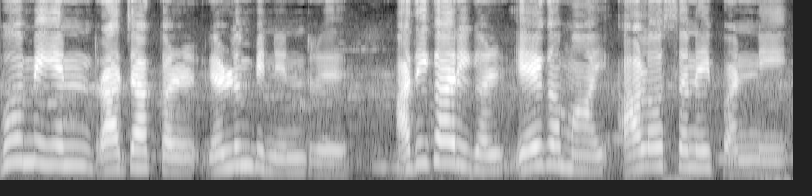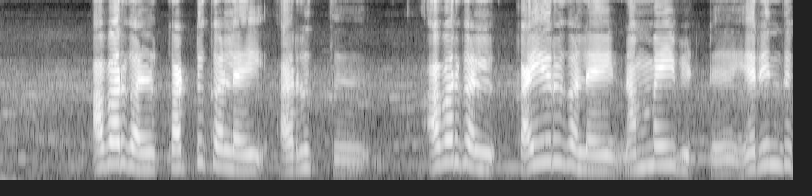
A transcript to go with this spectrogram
பூமியின் ராஜாக்கள் எழும்பி நின்று அதிகாரிகள் ஏகமாய் ஆலோசனை பண்ணி அவர்கள் கட்டுகளை அறுத்து அவர்கள் கயிறுகளை நம்மை விட்டு எரிந்து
